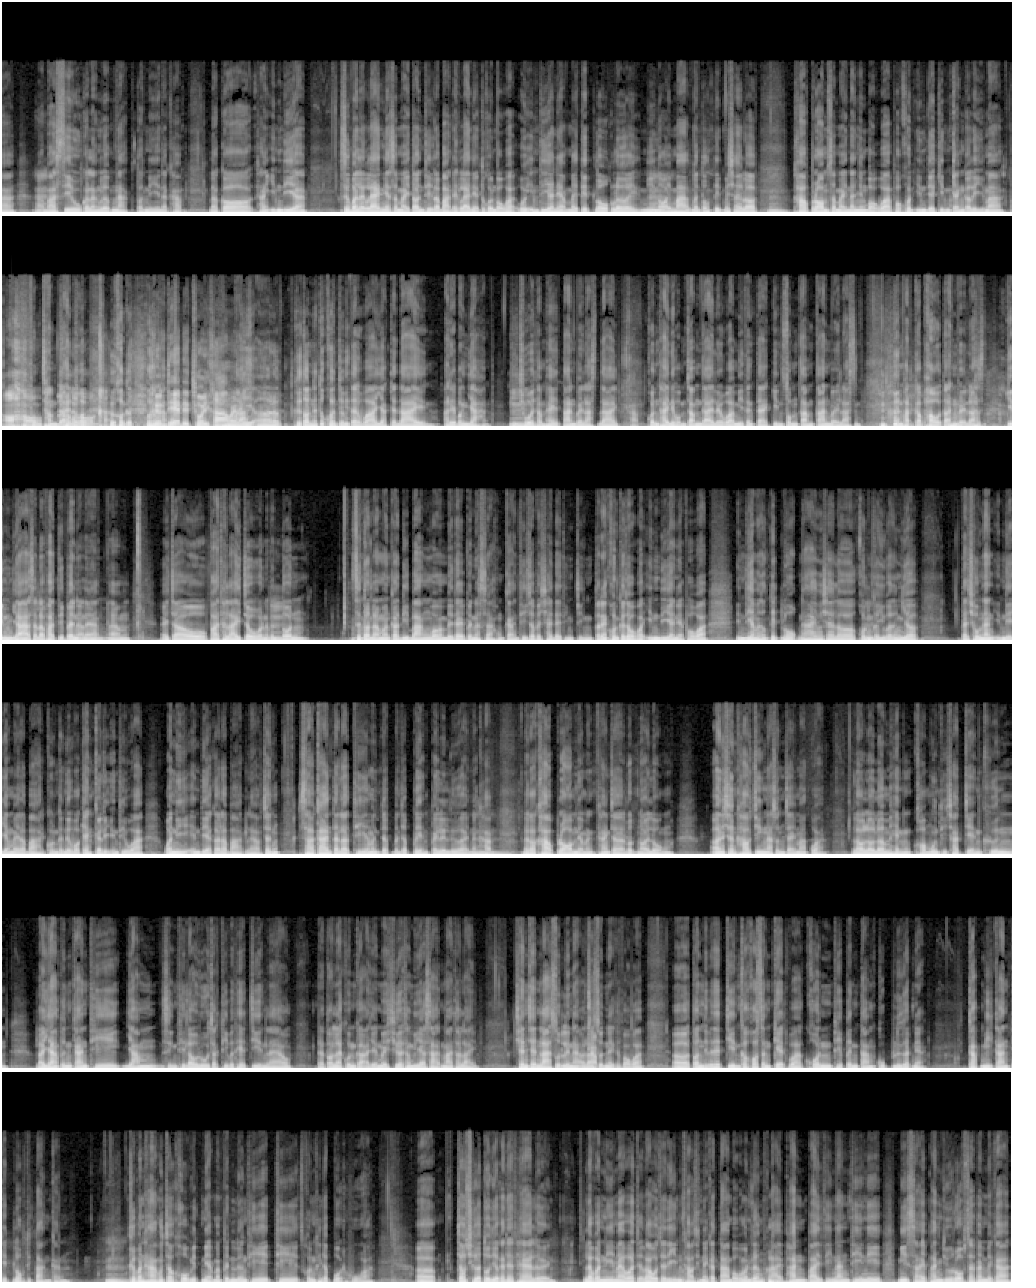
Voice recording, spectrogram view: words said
อ่าบราซิลกำลังเริ่มหนักตอนนี้นะครับแล้วก็ทางอินเดีย ซึ่งวันแรกๆเนี่ยสมัยตอนที่ระบาดแรกๆเนี่ยทุกคนบอกว่าอุ้ยอินเดียเนี่ยไม่ติดโรคเลย มีน้อยมากมันต้องติดไม่ใช่เหรออข่าวปลอมสมัยนั้นยังบอกว่าเพราะคนอินเดียกินแกงกะหรี่มากอ๋อผมจำได้เลยว่าคือคนก็คนเคก็รื่องเทศเนี่ยช่วยฆ่าทำไวไมรัสเออแล้วคือตอนนั้นทุกคนจะมีแต่ว่าอยากจะได้อะไรบางอย่างที่อืมช่วยทำให้ต้านไวรัสได้ครับคนไทยเนี่ยผมจำได้เลยว่ามีตั้งแต่กินส้มตำต้านไวรัส กินผัดกะเพราต้านไวรัส กินยาสารพัดที่เป็นอะไรนะอ่าไอ้เจ้าฟ้าทลายโจรนะเป็นต้น ซึ่งตอนหลังมันก็ดีบังว่ามันไม่ได้เป็นลักษณะของการที่จะไปใช้ได้จริง ๆ ตอนนั้นคนก็จะบอกว่าอินเดียเนี่ยเพราะว่าอินเดียมันต้องติดโรคง่ายไม่ใช่เหรอ คนก็อยู่กันตั้งเยอะ แต่ช่วงนั้นอินเดียยังไม่ระบาด คนก็นึกว่าแกงกะหรี่อย่างที่ว่าวันนี้อินเดียก็ระบาดแล้ว ฉะนั้นสถานการณ์แต่ละที่มันจะมันจะเปลี่ยนไปเรื่อยๆนะครับ แล้วก็ข่าวปลอมเนี่ยมันค่อนข้างจะลดน้อยลงเออในเชิงข่าวจริงน่าสนใจมากกว่า เราเราเริ่มเห็นข้อมูลที่ชัดเจนขึ้น หลายอย่างเป็นการที่ย้ำสิ่งที่เรารู้จากที่ประเทศจีนแล้ว แต่ตอนแรกคนก็อาจจะไม่เชื่อทางวิทยาศาสตร์มากเท่าไหร่ เช่นเช่นล่าสุดเลยนะเอาล่าสุดเนี่ยก็บอกว่าเอ่อตอนที่ประเทศจีนก็เขาสังเกตว่าคนที่เป็นตามกรุ๊ปเลือดเนี่ยกับมีการติดโรคที่ต่างกันอืมคือปัญหาของเจ้าโควิดเนี่ยมันเป็นเรื่องที่ที่ค่อนข้างจะปวดหัวเอ่อเจ้าเชื้อตัวเดียวกันแท้ๆเลย แล้ววันนี้แม้ว่าเราจะได้ยินข่าวที่ไหนก็ตาม บอกว่ามันเริ่มกลายพันธุ์ไปที่นั่นที่นี่มีสายพันธุ์ยุโรปสายพันธุ์อเมริกา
